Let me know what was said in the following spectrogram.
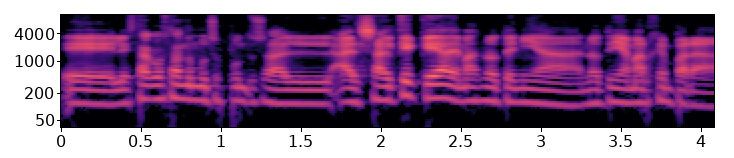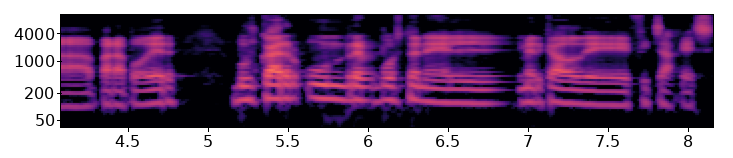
le está costando muchos puntos al, al Schalke, que además no tenía, no tenía margen para, para poder buscar un repuesto en el mercado de fichajes.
